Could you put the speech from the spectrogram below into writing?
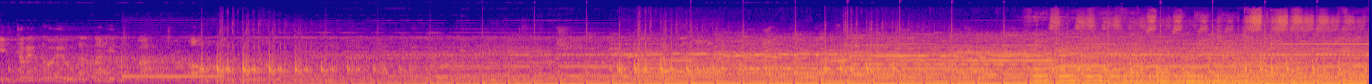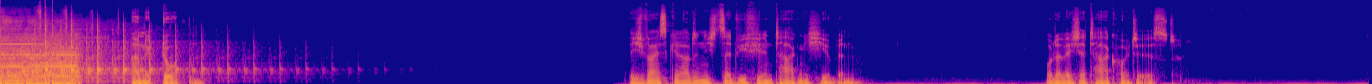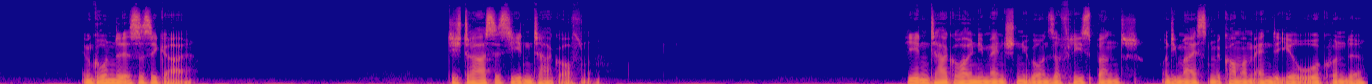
Il treno è una nave 4. Anekdoten. Ich weiß gerade nicht, seit wie vielen Tagen ich hier bin. Oder welcher Tag heute ist. Im Grunde ist es egal. Die Straße ist jeden Tag offen. Jeden Tag rollen die Menschen über unser Fließband und die meisten bekommen am Ende ihre Urkunde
